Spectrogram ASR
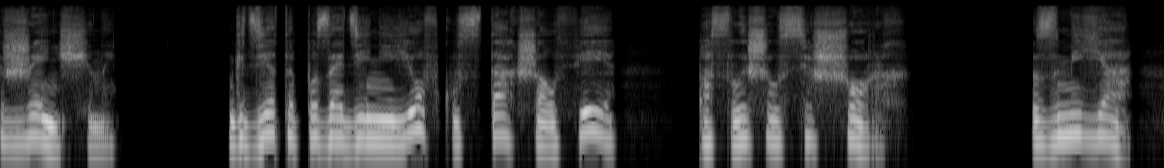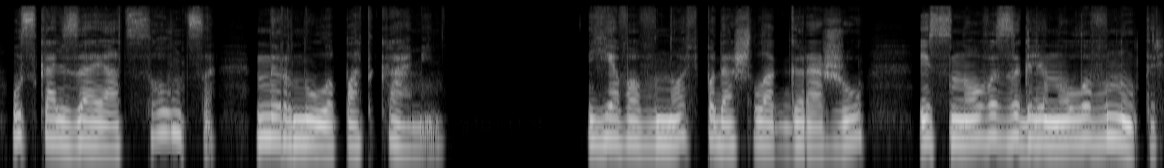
женщины. Где-то позади нее в кустах шалфея послышался шорох. Змея, ускользая от солнца, нырнула под камень. Ева вновь подошла к гаражу и снова заглянула внутрь,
